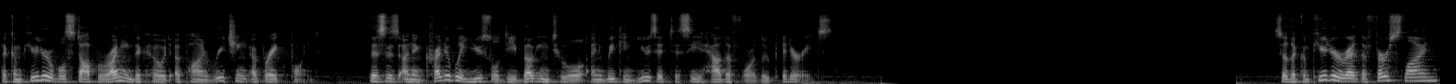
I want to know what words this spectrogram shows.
The computer will stop running the code upon reaching a breakpoint. This is an incredibly useful debugging tool and we can use it to see how the for loop iterates. So the computer read the first line,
